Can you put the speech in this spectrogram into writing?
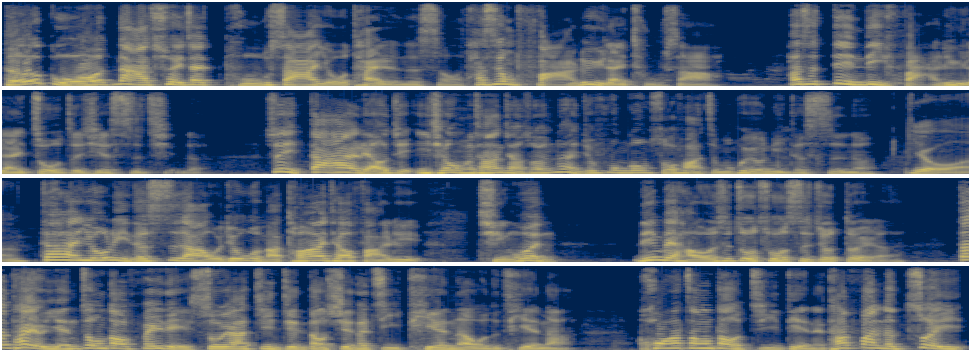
德国纳粹在屠杀犹太人的时候，他是用法律来屠杀，他是订立法律来做这些事情的。所以大家来了解，以前我们常常讲说，那你就奉公守法，怎么会有你的事呢？有啊，当然有你的事啊。我就问嘛，同样一条法律，请问林北好，我是做错事就对了。但他有严重到非得收押禁见到现在几天呢？我的天呐，夸张到极点呢！他犯的罪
